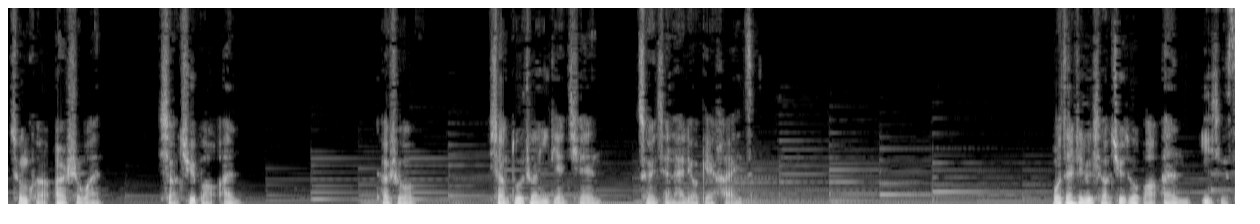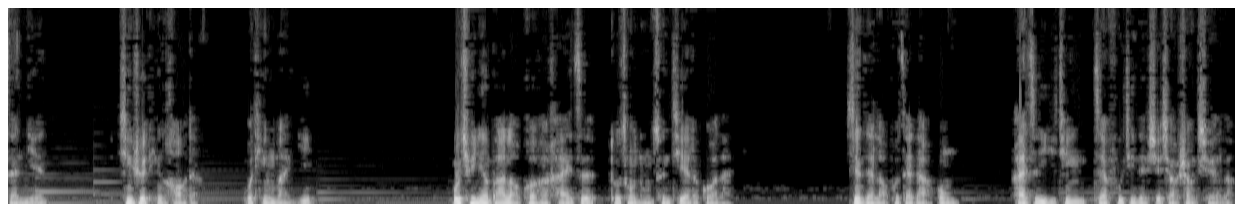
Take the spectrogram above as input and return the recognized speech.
存款二十万，小区保安。他说，想多赚一点钱，存下来留给孩子。我在这个小区做保安已经三年，薪水挺好的，我挺满意。我去年把老婆和孩子都从农村接了过来，现在老婆在打工，孩子已经在附近的学校上学了。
